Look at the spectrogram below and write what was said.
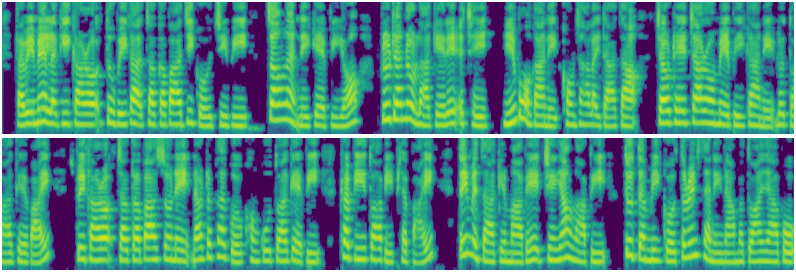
။ဒါပေမဲ့လက်ကီးကတော့သူ့ဘေးကကြောက်ကပါကြီးကိုကြည့်ပြီး ကြောက်လန့်နေခဲ့ပြီးတော့ပရူတန်တို့လာခဲ့တဲ့အချိန်မြင်းပေါ်ကနေခုန်ချလိုက်တာကြောင့်ကြောက်ထဲကြတော့မဲ့ဘေးကနေလွတ်သွားခဲ့ပါတယ်။စပီကတော့ကြောက်ကပါစွန်းနဲ့နောက်တစ်ဖက်ကိုခုန်ကူးသွားခဲ့ပြီးထွက်ပြေးသွားပြီးဖြစ်ပါတယ်။တိတ်မကြခင်မှာပဲကျင်ရောက်လာပြီးသူ့သမီးကိုသရိတ်ဆန်နေနာမသွားရဖို့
